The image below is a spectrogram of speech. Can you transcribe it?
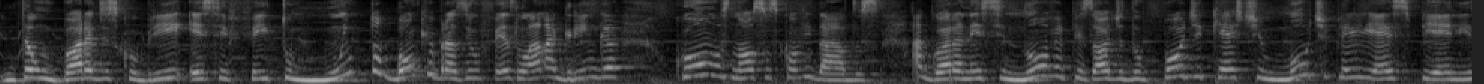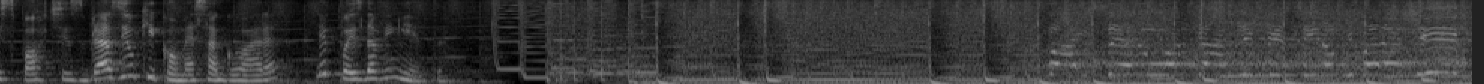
Então, bora descobrir esse feito muito bom que o Brasil fez lá na gringa com os nossos convidados. Agora, nesse novo episódio do podcast Multiplayer ESPN Esportes Brasil, que começa agora, depois da vinheta. Vai ser o ataque piscina que para chique! overtime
